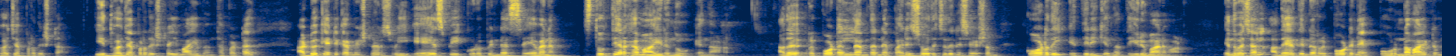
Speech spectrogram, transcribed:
ധ്വജപ്രതിഷ്ഠ ഈ ധ്വജപ്രതിഷ്ഠയുമായി ബന്ധപ്പെട്ട് advocate commissioner Shri A S P കുറുപ്പിന്റെ സേവനം സ്തുത്യർഹമായിരുന്നു എന്നാണ്. അത് റിപ്പോർട്ടെല്ലാം തന്നെ പരിശോധിച്ചതിന് ശേഷം കോടതി എത്തിയിരിക്കുന്ന തീരുമാനമാണ്. എന്ന് വെച്ചാൽ അദ്ദേഹത്തിന്റെ റിപ്പോർട്ടിനെ പൂർണമായിട്ടും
